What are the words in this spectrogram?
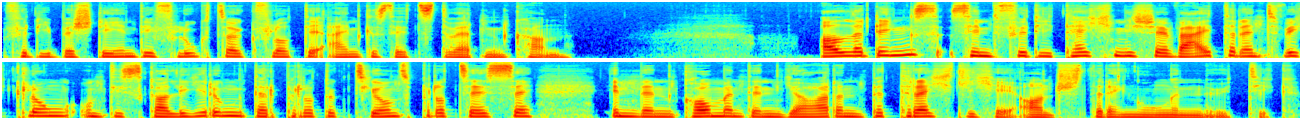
für die bestehende Flugzeugflotte eingesetzt werden kann. Allerdings sind für die technische Weiterentwicklung und die Skalierung der Produktionsprozesse in den kommenden Jahren beträchtliche Anstrengungen nötig.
